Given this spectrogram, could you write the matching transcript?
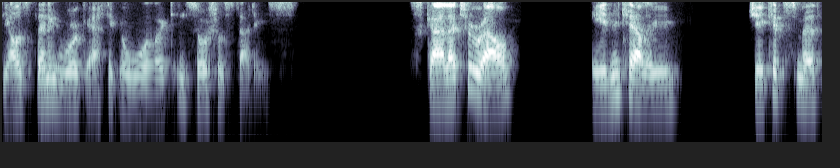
the Outstanding Work Ethic Award in Social Studies. Skylar Terrell, Aiden Kelly, Jacob Smith,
